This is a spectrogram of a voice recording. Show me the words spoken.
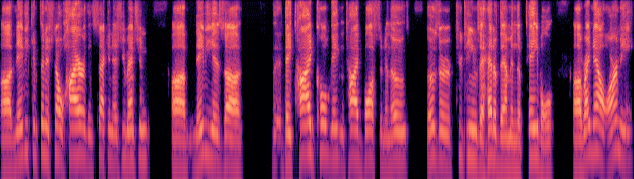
Uh, Navy can finish no higher than second, as you mentioned. Uh, Navy is uh, they tied Colgate and tied Boston, and those those are two teams ahead of them in the table. Uh, right now, Army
